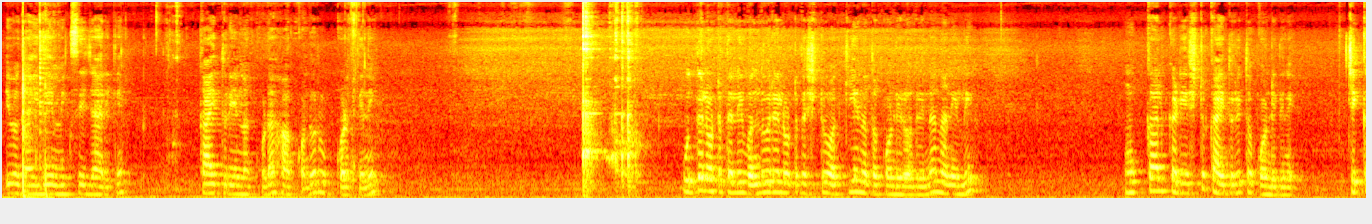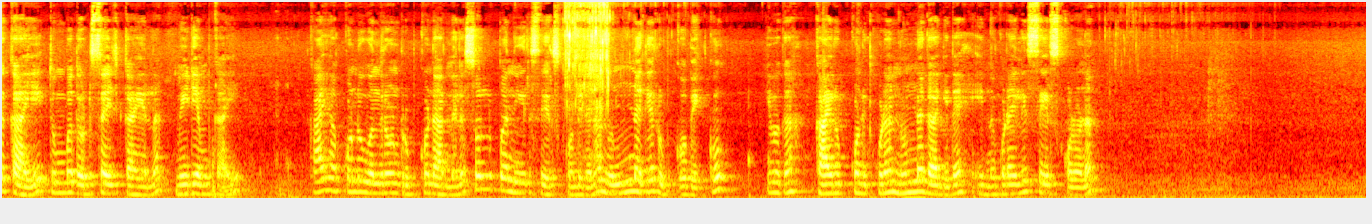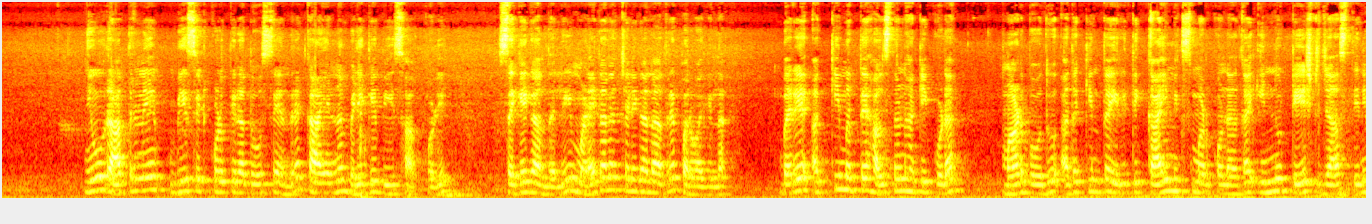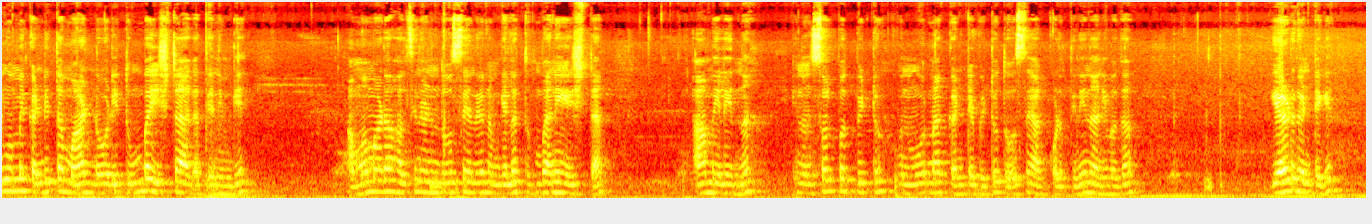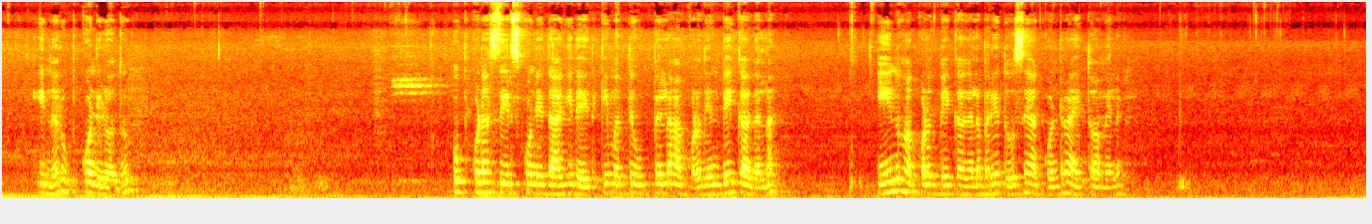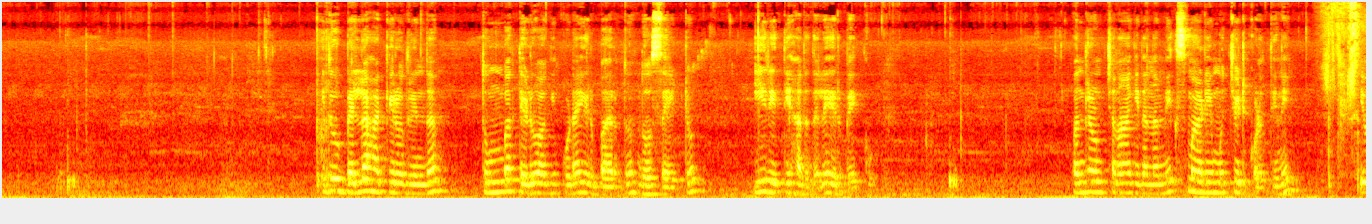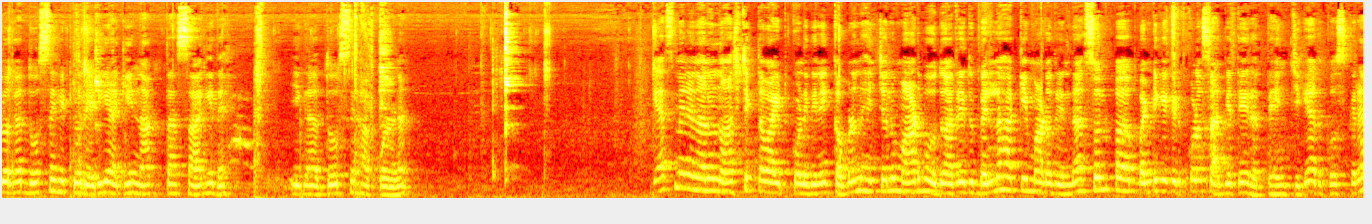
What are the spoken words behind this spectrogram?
ಇವಾಗ ಇದೇ ಮಿಕ್ಸಿ ಜಾರಿಗೆ ಕಾಯಿ ತುರಿಯನ್ನು ಕೂಡ ಹಾಕ್ಕೊಂಡು ರುಬ್ಕೊಳ್ತೀನಿ. ಉದ್ದ ಲೋಟದಲ್ಲಿ ಒಂದೂವರೆ ಲೋಟದಷ್ಟು ಅಕ್ಕಿಯನ್ನು ತಗೊಂಡಿರೋದ್ರಿಂದ ನಾನಿಲ್ಲಿ ಮುಕ್ಕಾಲು ಕಡಿಯಷ್ಟು ಕಾಯಿ ತುರಿ ತಗೊಂಡಿದ್ದೀನಿ ಚಿಕ್ಕ ಕಾಯಿ, ತುಂಬ ದೊಡ್ಡ ಸೈಜ್ ಕಾಯಿ ಅಲ್ಲ ಮೀಡಿಯಮ್ ಕಾಯಿ. ಕಾಯಿ ಹಾಕ್ಕೊಂಡು ಒಂದು ರೌಂಡ್ ರುಬ್ಕೊಂಡಾದ್ಮೇಲೆ ಸ್ವಲ್ಪ ನೀರು ಸೇರಿಸ್ಕೊಂಡಿದ್ದೇನೆ ನುಣ್ಣಗೆ ರುಬ್ಕೋಬೇಕು. ಇವಾಗ ಕಾಯಿ ರುಬ್ಕೊಂಡಿದ್ದು ಕೂಡ ನುಣ್ಣಗಾಗಿದೆ. ಇದನ್ನು ಕೂಡ ಇಲ್ಲಿ ಸೇರಿಸ್ಕೊಳ್ಳೋಣ. ನೀವು ರಾತ್ರಿನೇ ಬೀಸಿಟ್ಕೊಳ್ತೀರಾ ದೋಸೆ ಅಂದರೆ ಕಾಯನ್ನು ಬೆಳಿಗ್ಗೆ ಬೀಸ್ ಹಾಕ್ಕೊಳ್ಳಿ ಸೆಕೆಗಾಲದಲ್ಲಿ, ಮಳೆಗಾಲ, ಚಳಿಗಾಲ ಆದರೆ ಪರವಾಗಿಲ್ಲ. ಬರೀ ಅಕ್ಕಿ ಮತ್ತು ಹಲಸಣ್ಣು ಹಾಕಿ ಕೂಡ ಮಾಡ್ಬೋದು. ಅದಕ್ಕಿಂತ ಈ ರೀತಿ ಕಾಯಿ ಮಿಕ್ಸ್ ಮಾಡ್ಕೊಂಡಾಗ ಇನ್ನೂ ಟೇಸ್ಟ್ ಜಾಸ್ತಿ. ನೀವೊಮ್ಮೆ ಖಂಡಿತ ಮಾಡಿ ನೋಡಿ, ತುಂಬ ಇಷ್ಟ ಆಗತ್ತೆ ನಿಮಗೆ. ಅಮ್ಮ ಮಾಡೋ ಹಲಸಿನ ಹಣ್ಣಿನ ದೋಸೆ ಅಂದರೆ ನಮಗೆಲ್ಲ ತುಂಬಾ ಇಷ್ಟ. ಆಮೇಲೆ ಇದನ್ನ ಇನ್ನೊಂದು ಸ್ವಲ್ಪ ಹೊತ್ತು ಬಿಟ್ಟು ಒಂದು ಮೂರ್ನಾಲ್ಕು ಗಂಟೆ ಬಿಟ್ಟು ದೋಸೆ ಹಾಕ್ಕೊಳ್ತೀನಿ. ನಾನಿವಾಗ ಎರಡು ಗಂಟೆಗೆ ಇದನ್ನ ರುಬ್ಕೊಂಡಿರೋದು. ಉಪ್ಪು ಕೂಡ ಸೇರಿಸ್ಕೊಂಡಿದ್ದಾಗಿದೆ ಇದಕ್ಕೆ. ಮತ್ತೆ ಉಪ್ಪೆಲ್ಲ ಹಾಕ್ಕೊಳ್ಳೋದು. ಏನು ಬೇಕಾಗಲ್ಲ. ಏನು ಹಾಕ್ಕೊಳ್ಳೋದು ಬೇಕಾಗಲ್ಲ. ಬರೀ ದೋಸೆ ಹಾಕ್ಕೊಂಡ್ರೆ ಆಯಿತು ಆಮೇಲೆ. ಇದು ಬೆಲ್ಲ ಹಾಕಿರೋದ್ರಿಂದ ತುಂಬ ತೆಳುವಾಗಿ ಕೂಡ ಇರಬಾರ್ದು, ದೋಸೆ ಹಿಟ್ಟು. ಈ ರೀತಿ ಹದದಲ್ಲೇ ಇರಬೇಕು. ಒಂದು ರೌಂಡ್ ಚೆನ್ನಾಗಿ ಇದನ್ನು ಮಿಕ್ಸ್ ಮಾಡಿ ಮುಚ್ಚಿಟ್ಕೊಳ್ತೀನಿ. ಇವಾಗ ದೋಸೆ ಹಿಟ್ಟು ರೆಡಿಯಾಗಿ ನಾಲ್ಕು ತಾಸು ಈಗ ದೋಸೆ ಹಾಕ್ಕೊಳ್ಳೋಣ. ಗ್ಯಾಸ್ ಮೇಲೆ ನಾನು ನಾನ್ ಸ್ಟಿಕ್ ತವ ಇಟ್ಕೊಂಡಿದ್ದೀನಿ. ಕಬ್ಬಣದ ಹೆಂಚಲು ಮಾಡ್ಬೋದು, ಆದರೆ ಇದು ಬೆಲ್ಲ ಹಾಕಿ ಮಾಡೋದ್ರಿಂದ ಸ್ವಲ್ಪ ಬಂಡಿಗೆ ಹಿಡ್ಕೊಳ್ಳೋ ಸಾಧ್ಯತೆ ಇರುತ್ತೆ ಹೆಂಚಿಗೆ. ಅದಕ್ಕೋಸ್ಕರ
